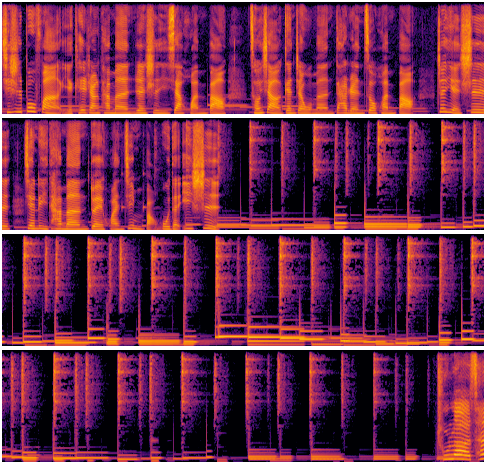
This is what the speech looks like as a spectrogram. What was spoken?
其实不妨也可以让他们认识一下环保，从小跟着我们大人做环保。这也是建立他们对环境保护的意识。除了参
